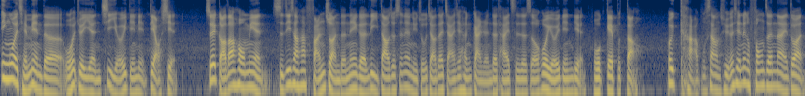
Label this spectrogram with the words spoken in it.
因为前面的我会觉得演技有一点点掉线，所以搞到后面，实际上他反转的那个力道，就是那个女主角在讲一些很感人的台词的时候，会有一点点我 get 不到，会卡不上去，而且那个风筝那一段，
